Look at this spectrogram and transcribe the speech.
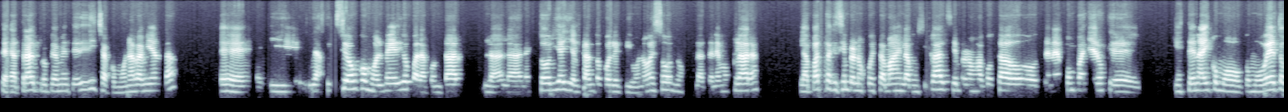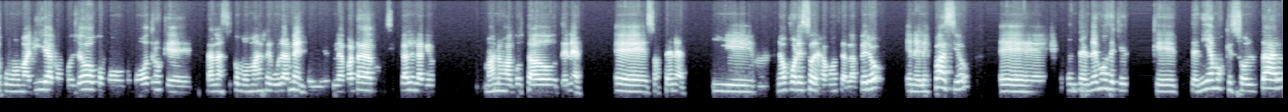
teatral propiamente dicha como una herramienta, eh, y la ficción como el medio para contar la, la, historia y el canto colectivo, ¿no? Eso nos, la tenemos clara. La pata que siempre nos cuesta más es la musical, siempre nos ha costado tener compañeros que, que estén ahí como, como Beto, como María, como yo, como, como otros que están así como más regularmente. La parte musical es la que más nos ha costado tener, eh, sostener. Y no por eso dejamos de hacerla, pero en el espacio eh, entendemos de que, teníamos que soltar,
